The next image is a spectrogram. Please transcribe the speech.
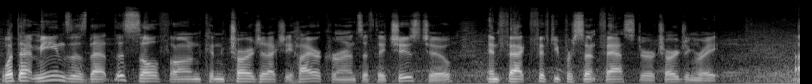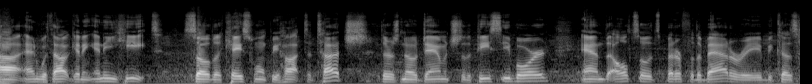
what that means is that this cell phone can charge at actually higher currents if they choose to, in fact 50% faster charging rate, uh, and without getting any heat. So the case won't be hot to touch, there's no damage to the PC board, and also it's better for the battery because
